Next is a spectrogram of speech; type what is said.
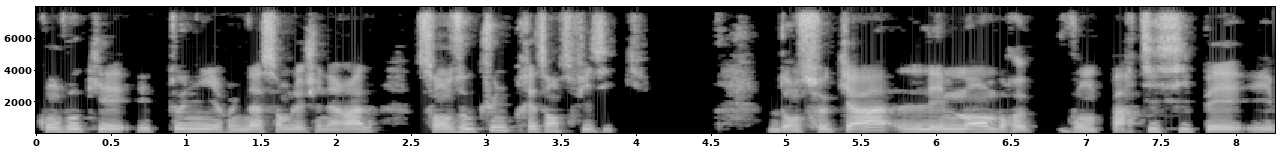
convoquer et tenir une assemblée générale sans aucune présence physique. Dans ce cas, les membres vont participer et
